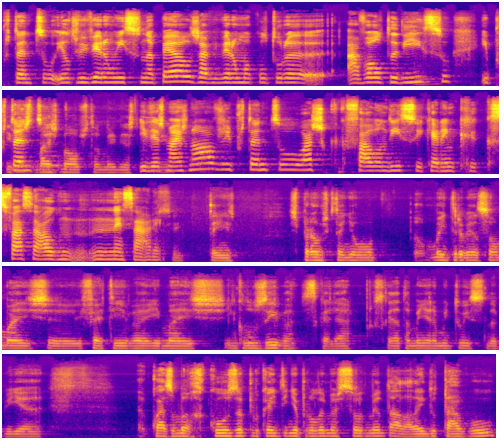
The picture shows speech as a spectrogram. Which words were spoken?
Portanto, eles viveram isso na pele, já viveram uma cultura à volta disso e, E portanto, desde mais novos também. Desde e desde mais novos e portanto acho que falam disso e querem que, que se faça algo nessa área. Sim, tem, esperamos que tenham uma intervenção mais eh, efetiva e mais inclusiva, se calhar, porque se calhar também era muito isso, havia quase uma recusa por quem tinha problemas de saúde mental, além do tabu,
